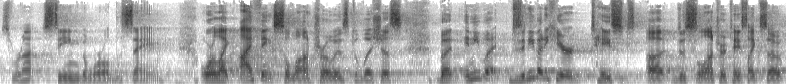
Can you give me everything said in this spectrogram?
So we're not seeing the world the same. Or like I think cilantro is delicious, but anybody does anybody here taste uh, does cilantro taste like soap?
